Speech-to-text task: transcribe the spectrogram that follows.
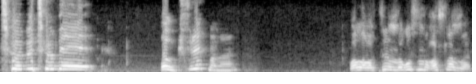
Tövbe tövbe. Oğlum küfür etme lan. Valla bak tırın logosunda aslan var.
